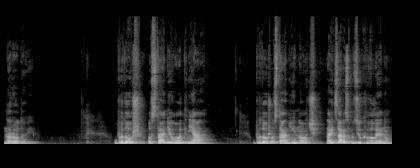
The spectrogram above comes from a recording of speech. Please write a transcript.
народові. Упродовж останнього дня, упродовж останньої ночі, навіть зараз у цю хвилину,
